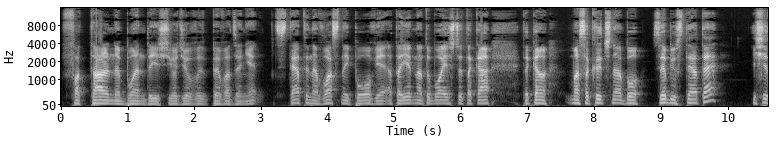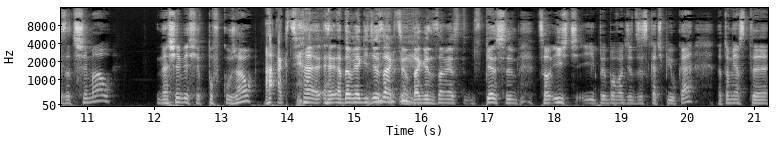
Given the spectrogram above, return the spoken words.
fatalne błędy, jeśli chodzi o wyprowadzenie. straty na własnej połowie, a ta jedna to była jeszcze taka, taka masakryczna, bo zrobił stratę i się zatrzymał, na siebie się powkurzał, a akcja, Radomiak idzie z akcją, tak? Więc zamiast w pierwszym co iść i próbować odzyskać piłkę, natomiast e,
